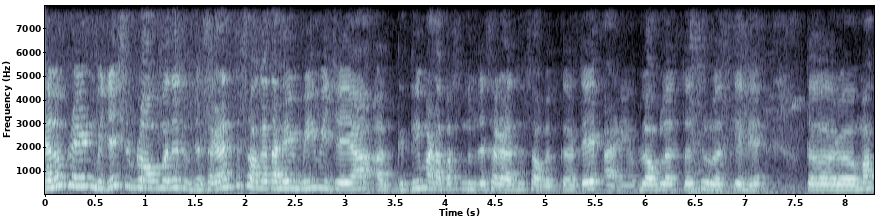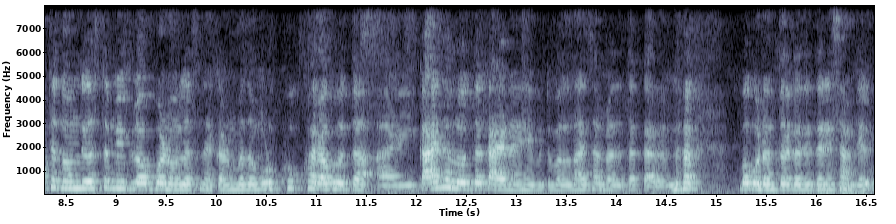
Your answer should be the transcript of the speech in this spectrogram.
हॅलो फ्रेंड विजयश्री ब्लॉगमध्ये तुमच्या सगळ्यांचं स्वागत आहे. मी विजया अगदी मनापासून तुमच्या सगळ्यांचं स्वागत करते आणि ब्लॉगला तर सुरुवात केली आहे. तर मागच्या दोन दिवस तर मी ब्लॉग बनवलाच नाही कारण माझा मूड खूप खराब होता आणि काय झालं होतं काय नाही हे मी तुम्हाला नाही सांगत होतं कारण बघू नंतर कधीतरी सांगेल.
